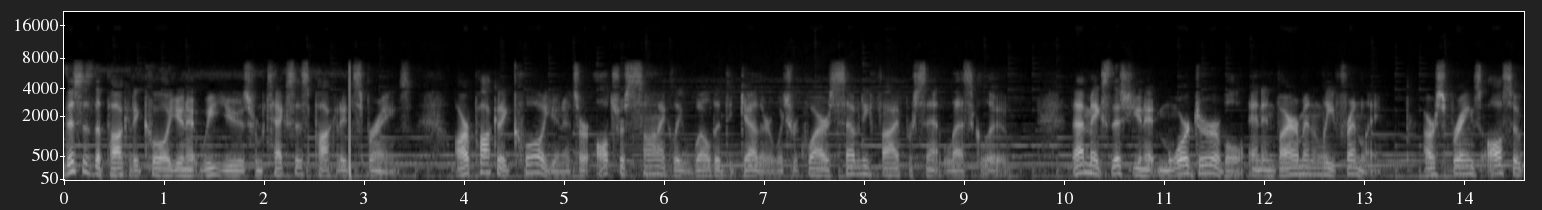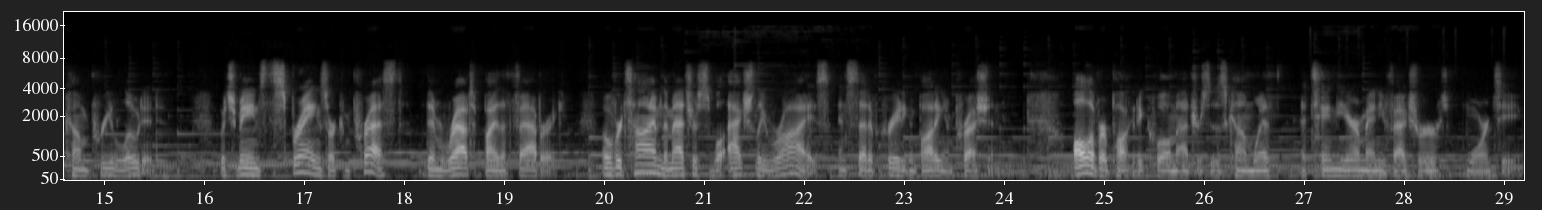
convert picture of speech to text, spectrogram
This is the pocketed coil unit we use from Texas Pocketed Springs. Our pocketed coil units are ultrasonically welded together, which requires 75% less glue. That makes this unit more durable and environmentally friendly. Our springs also come preloaded, which means the springs are compressed, then wrapped by the fabric. Over time, the mattress will actually rise instead of creating a body impression. All of our pocketed coil mattresses come with a 10 year manufacturer's warranty.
